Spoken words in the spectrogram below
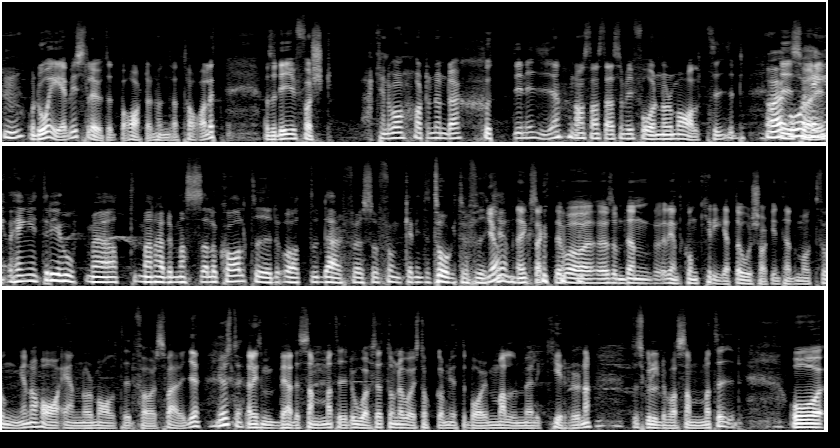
Mm. Och då är vi i slutet på 1800-talet. Alltså det är ju först, kan det vara 1879 någonstans där som vi får normaltid? Och, I och Sverige. häng, hänger inte det ihop med att man hade massa lokal tid och att därför så funkar inte tågtrafiken? Ja, exakt. Det var alltså, den rent konkreta orsaken till att de var tvungna att ha en normaltid för Sverige. Just det. Där liksom vi hade samma tid oavsett om det var i Stockholm, Göteborg, Malmö eller Kiruna. Så skulle det vara samma tid. Och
